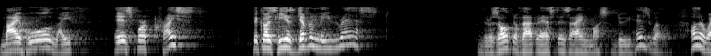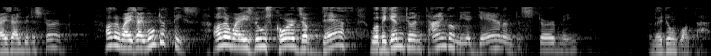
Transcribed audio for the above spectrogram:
my whole life is for Christ because He has given me rest. And the result of that rest is I must do His will. Otherwise, I'll be disturbed. Otherwise, I won't have peace. Otherwise, those cords of death will begin to entangle me again and disturb me. And I don't want that.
